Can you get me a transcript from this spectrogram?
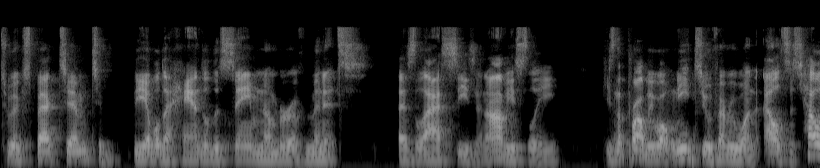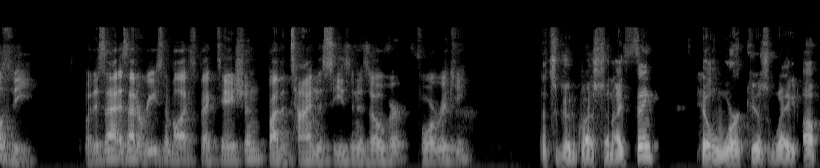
to expect him to be able to handle the same number of minutes as last season? Obviously, he's not, probably won't need to if everyone else is healthy. But is that is that a reasonable expectation by the time the season is over for Ricky? That's a good question. I think he'll work his way up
